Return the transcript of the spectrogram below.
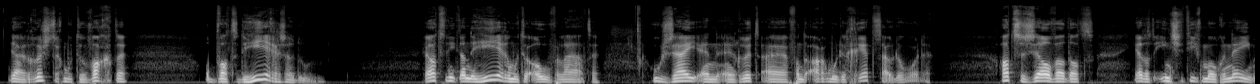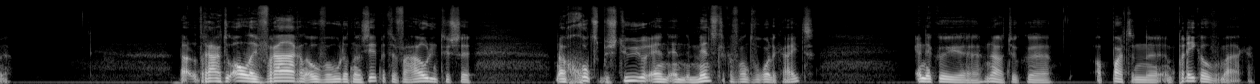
ja, rustig moeten wachten op wat de Heer zou doen. Had ze niet aan de Heer moeten overlaten hoe zij en, en Rut van de armoede gered zouden worden. Had ze zelf wel dat, ja, dat initiatief mogen nemen. Nou, dat raakt u allerlei vragen over hoe dat nou zit met de verhouding tussen nou, Gods bestuur en, en de menselijke verantwoordelijkheid. En daar kun je nou, natuurlijk uh, apart een, een preek over maken.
